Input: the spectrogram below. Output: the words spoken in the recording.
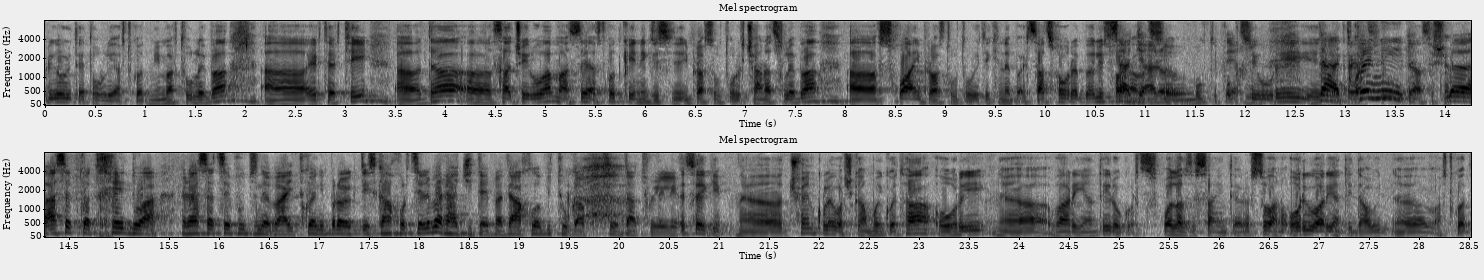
პრიორიტეტული, ასე ვთქვათ, მიმართულება, ერთ-ერთი და საჭიროა მასე ასე ვთქვათ კინიგზის ინფრასტრუქტურის ჩანაცვლება სხვა ინფრასტრუქტურით იქნება საცხოვრებელი სხვა მულტიფუნქციური და თქვენი ასე ვთქვათ ხედვა რასაც ეფუძნება აი თქვენი პროექტის განხორციელება რა ჯდება? დაახლოებით თუ გაქვთ დათვლილი? ესე იგი ჩვენ კვლევაში გამოიკვეთა ორი ვარიანტი როგორც ყველაზე საინტერესო ანუ ორი ვარიანტი დავი ასე ვთქვათ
